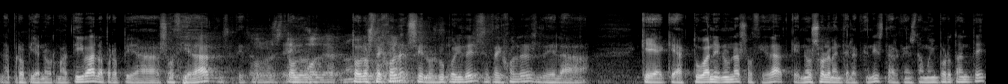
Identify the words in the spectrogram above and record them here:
la propia normativa, la propia sociedad, todos los stakeholders, todos, los stakeholders, sí, los grupos de interés stakeholders de la, que, actúan en una sociedad, que no solamente el accionista, el accionista es muy importante,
